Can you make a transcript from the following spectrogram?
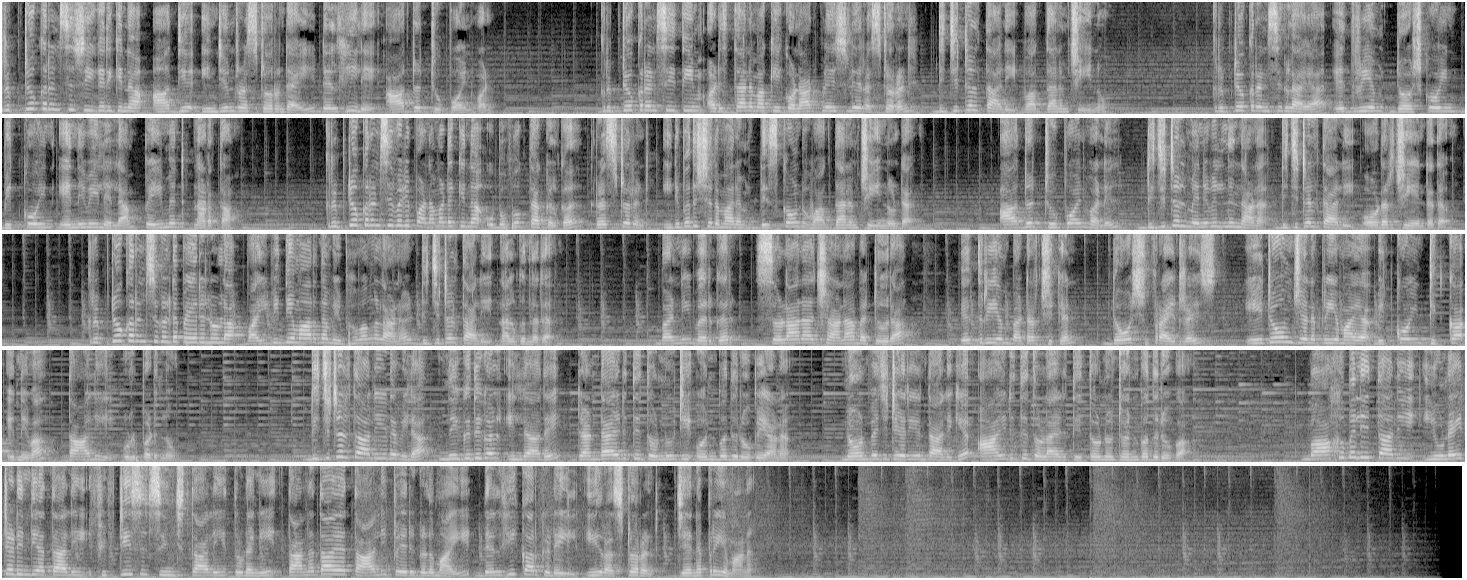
Crypto currency സ്വീകരിക്കുന്ന ആദ്യ Indian റെസ്റ്റോറന്റായി ഡൽഹിയിലെ order two point one. Crypto currency theme അടിസ്ഥാനമാക്കി കൊണാട്ട് പ്ലേസിലെ റെസ്റ്റോറന്റ് ഡിജിറ്റൽ താലി വാഗ്ദാനം ചെയ്യുന്നു. ക്രിപ്റ്റോ കറൻസികളായ എദ്രിയം ഡോഷ്കോയിൻ ബിറ്റ്കോയിൻ എന്നിവയിലെല്ലാം പേയ്മെന്റ് നടത്താം. ക്രിപ്റ്റോ കറൻസി വഴി പണമടയ്ക്കുന്ന ഉപഭോക്താക്കൾക്ക് റെസ്റ്റോറന്റ് ഇരുപത് ശതമാനം ഡിസ്കൗണ്ട് വാഗ്ദാനം ചെയ്യുന്നുണ്ട്. ആർഡർ ടു പോയിന്റ് വണ്ണിൽ ഡിജിറ്റൽ മെനുവിൽ നിന്നാണ് ഡിജിറ്റൽ താലി ഓർഡർ ചെയ്യേണ്ടത്. ക്രിപ്റ്റോ കറൻസികളുടെ പേരിലുള്ള വൈവിധ്യമാർന്ന വിഭവങ്ങളാണ് ഡിജിറ്റൽ താലി നൽകുന്നത്. Bunny burger Solana chana bhatura Ethereum butter chicken Doge fried rice ഏറ്റവും ജനപ്രിയമായ ബിറ്റ്കോയിൻ ടിക്ക എന്നിവ താലിയിൽ ഉൾപ്പെടുന്നു. ഡിജിറ്റൽ താലിയുടെ വില നികുതികൾ ഇല്ലാതെ രണ്ടായിരത്തി തൊണ്ണൂറ്റി ഒൻപത് രൂപയാണ്. നോൺ വെജിറ്റേറിയൻ താലിക്ക് ആയിരത്തി തൊള്ളായിരത്തി തൊണ്ണൂറ്റൊൻപത് രൂപ. Baahubali thali United India thali fifty six inch thali തുടങ്ങി തനതായ താലി പേരുകളുമായി ഡൽഹിക്കാർക്കിടയിൽ ഈ റെസ്റ്റോറന്റ് ജനപ്രിയമാണ്.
